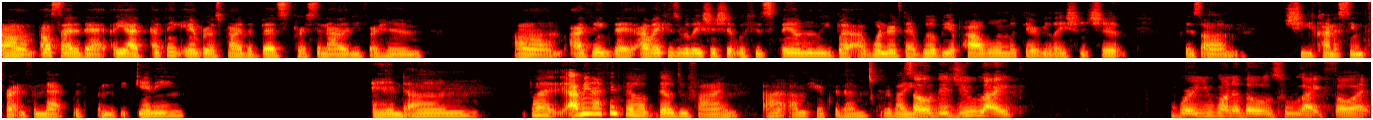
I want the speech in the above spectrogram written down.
um, outside of that, yeah, I, I think Amber was probably the best personality for him. Um, I think that I like his relationship with his family, but I wonder if that will be a problem with their relationship because um, she kind of seemed threatened from that with from the beginning. And um, but I mean, I think they'll they'll do fine. I, I'm here for them. What about So you? So did you like were you one of those who like thought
